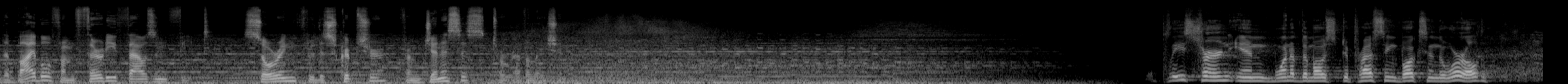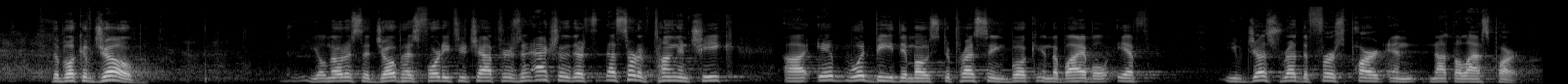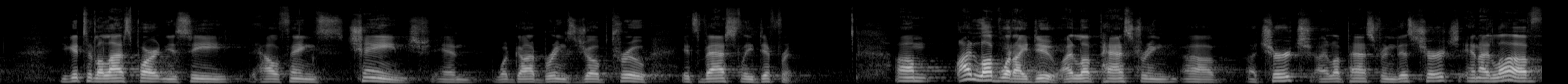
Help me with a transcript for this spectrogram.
The Bible from 30,000 feet, soaring through the scripture from Genesis to Revelation. Please turn in one of the most depressing books in the world, the book of Job. You'll notice that Job has 42 chapters, and actually, that's sort of tongue in cheek. Uh, it would be the most depressing book in the Bible if you've just read the first part and not the last part. You get to the last part and you see how things change and what God brings Job through. It's vastly different. Um, I love what I do. I love pastoring uh, a church, I love pastoring this church, and I love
